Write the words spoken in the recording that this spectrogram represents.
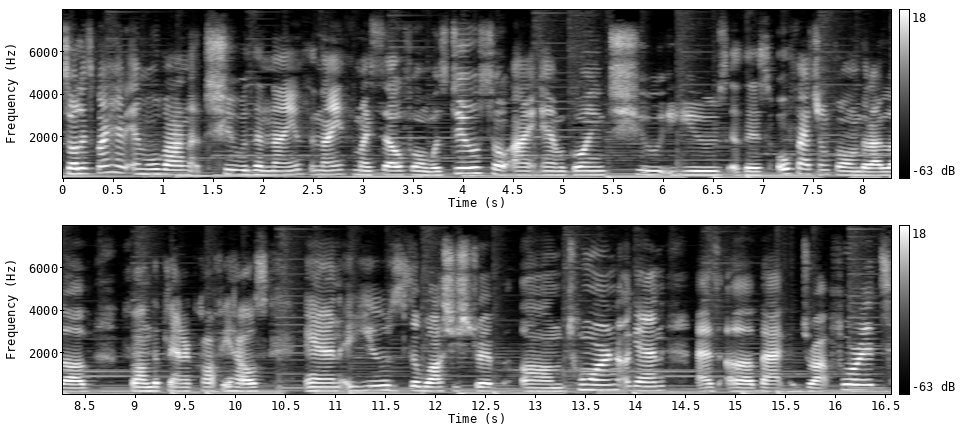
So let's go ahead and move on to the ninth. The ninth, my cell phone was due, so I am going to use this old-fashioned phone that I love from the Planner Coffee House and use the washi strip um, torn again as a backdrop for it.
